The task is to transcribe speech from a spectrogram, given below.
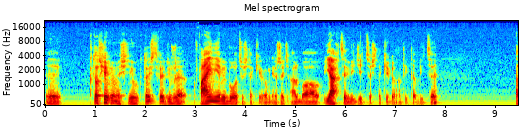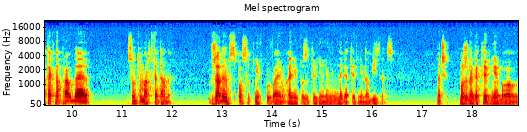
Yy, ktoś się wymyślił, ktoś stwierdził, że fajnie by było coś takiego mierzyć, albo ja chcę widzieć coś takiego na tej tablicy, a tak naprawdę są to martwe dane w żaden sposób nie wpływają ani pozytywnie, ani negatywnie na biznes. Znaczy, może negatywnie, bo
